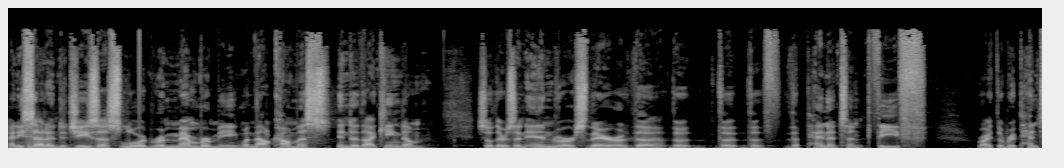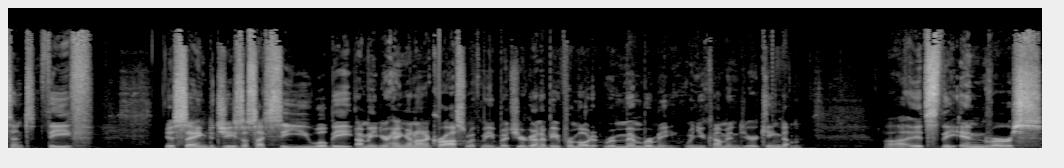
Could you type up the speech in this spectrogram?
And he said unto Jesus, Lord, remember me when thou comest into thy kingdom. So there's an inverse there, the, the, the, the, the penitent thief, right? The repentant thief is saying to Jesus, I see you will be, I mean, you're hanging on a cross with me, but you're going to be promoted. Remember me when you come into your kingdom. Uh, it's the inverse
